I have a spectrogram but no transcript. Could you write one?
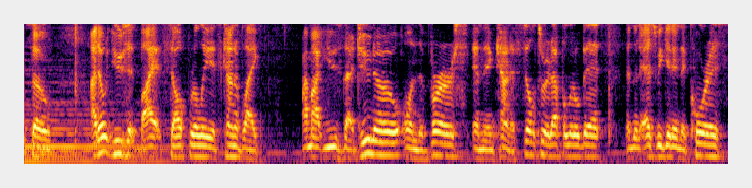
And so I don't use it by itself really. It's kind of like I might use that Juno on the verse and then kind of filter it up a little bit. And then as we get into chorus,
